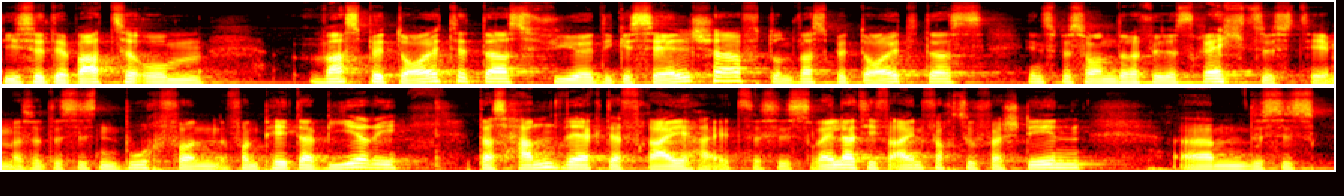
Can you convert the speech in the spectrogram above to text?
diese Debatte um was bedeutet das für die Gesellschaft und was bedeutet das insbesondere für das Rechtssystem? Also das ist ein Buch von, von Peter Bieri, Das Handwerk der Freiheit. Das ist relativ einfach zu verstehen. Ähm, das ist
